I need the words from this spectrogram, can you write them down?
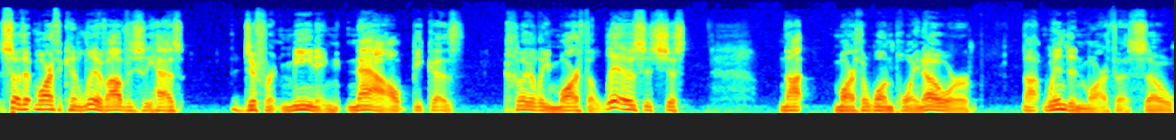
so that Martha can live obviously has different meaning now because clearly Martha lives. It's just not Martha 1.0 or not Winden Martha. So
